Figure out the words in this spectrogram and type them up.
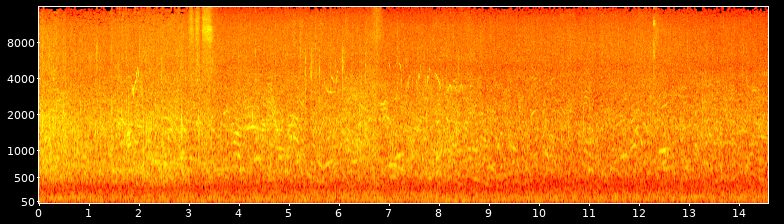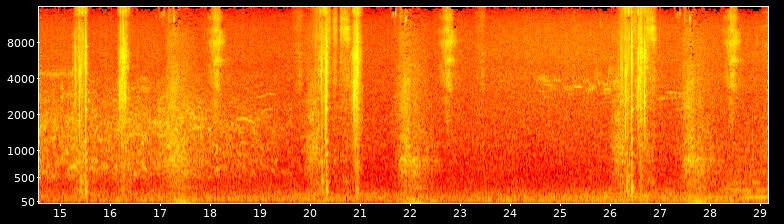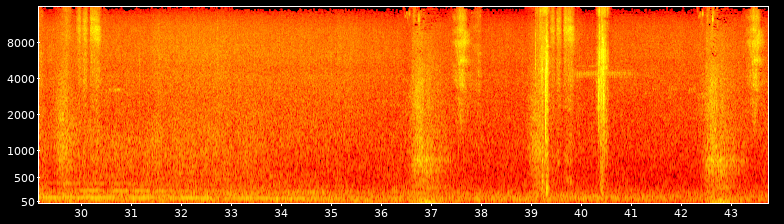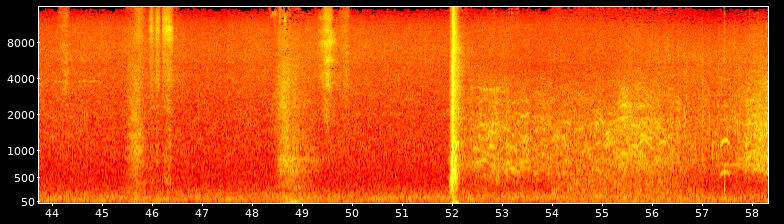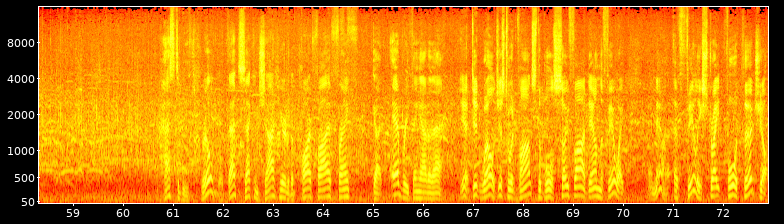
Has to be thrilled with that second shot here to the par five. Frank got everything out of that. Yeah, did well just to advance the ball so far down the fairway. And now a fairly straightforward third shot.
